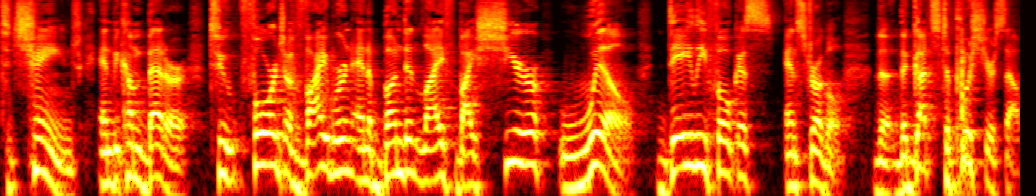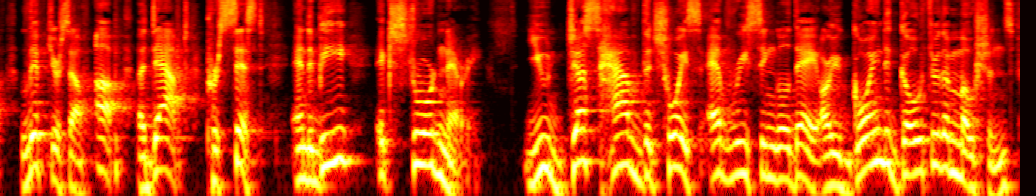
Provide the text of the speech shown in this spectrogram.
to change and become better, to forge a vibrant and abundant life by sheer will, daily focus and struggle, the, the guts to push yourself, lift yourself up, adapt, persist, and to be extraordinary. You just have the choice every single day. Are you going to go through the motions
